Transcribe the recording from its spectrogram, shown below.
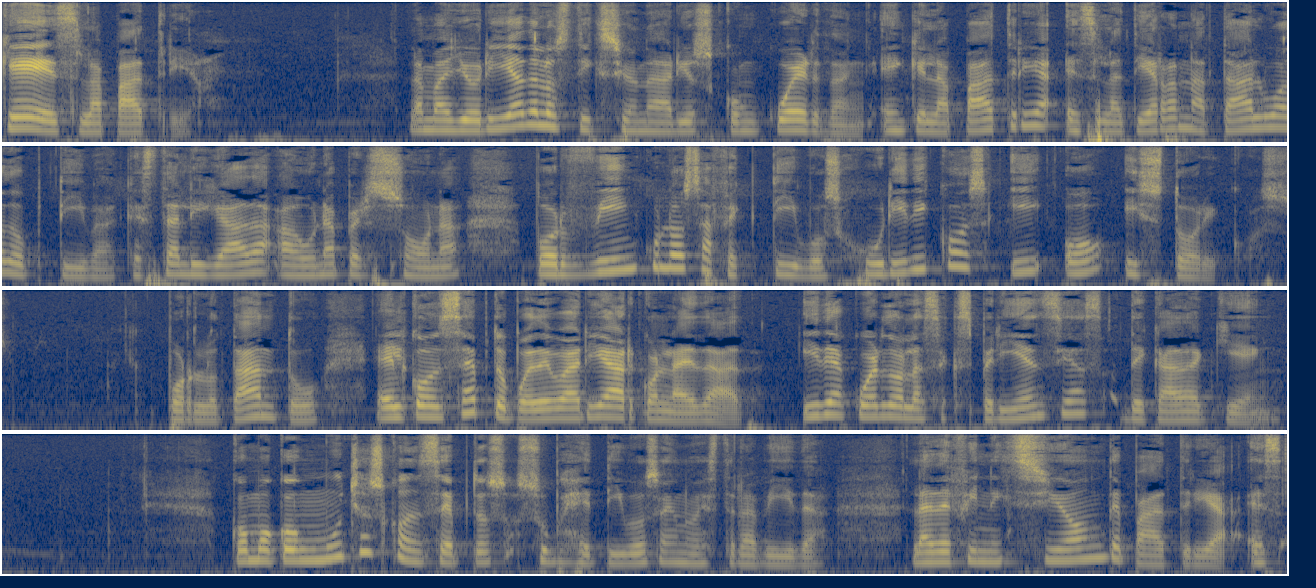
¿Qué es la patria? La mayoría de los diccionarios concuerdan en que la patria es la tierra natal o adoptiva que está ligada a una persona por vínculos afectivos, jurídicos y o históricos. Por lo tanto, el concepto puede variar con la edad y de acuerdo a las experiencias de cada quien. Como con muchos conceptos subjetivos en nuestra vida, la definición de patria es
